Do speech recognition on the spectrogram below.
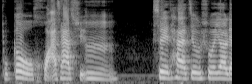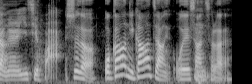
不够滑下去，嗯，所以他就说要两个人一起滑，是的，我刚刚你刚刚讲，我也想起来，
